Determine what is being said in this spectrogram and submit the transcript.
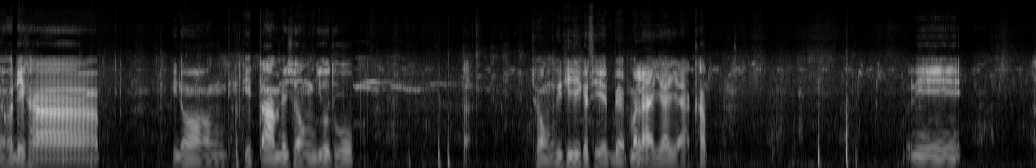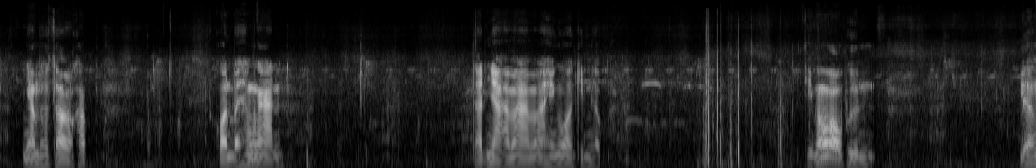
สวัสดีครับ พี่น้องที่ติดตามในช่อง YouTube ช่องวิธีเกษตรแบบมะลายาอยากครับ วันนี้ย่ำเช้าๆครับ ก่อนไปทำงาน ตัดหญ้ามามาให้งัวกินครับทีมาเบาพื้นเรื่อง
